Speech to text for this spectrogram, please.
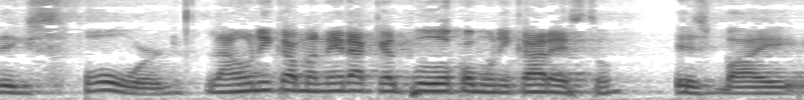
these forward la única manera que él pudo comunicar esto is by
